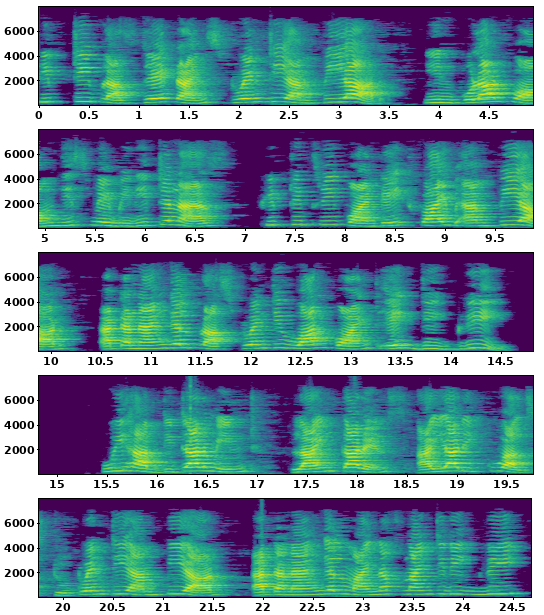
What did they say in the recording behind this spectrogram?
50 plus J times 20 ampere. In polar form this may be written as 53.85 ampere at an angle plus 21.8 degree. We have determined line currents IR equals to 20 ampere at an angle minus 90 degree,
